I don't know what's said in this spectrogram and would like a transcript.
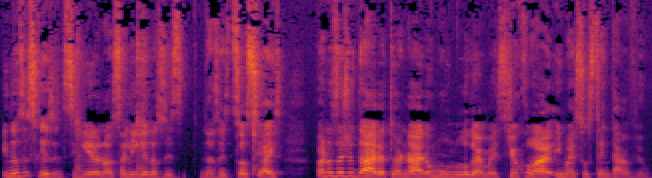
E não se esqueça de seguir a nossa liga nas, nas redes sociais para nos ajudar a tornar o mundo um lugar mais circular e mais sustentável.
